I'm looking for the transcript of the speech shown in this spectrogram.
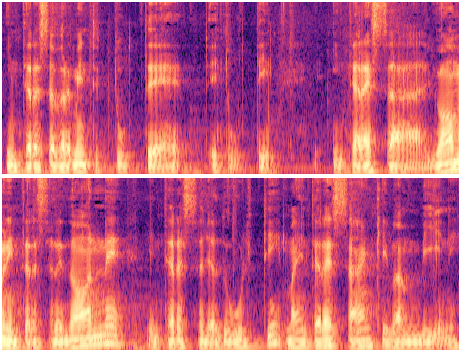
interessa veramente tutte e tutti. Interessa gli uomini, interessa le donne, interessa gli adulti, ma interessa anche i bambini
